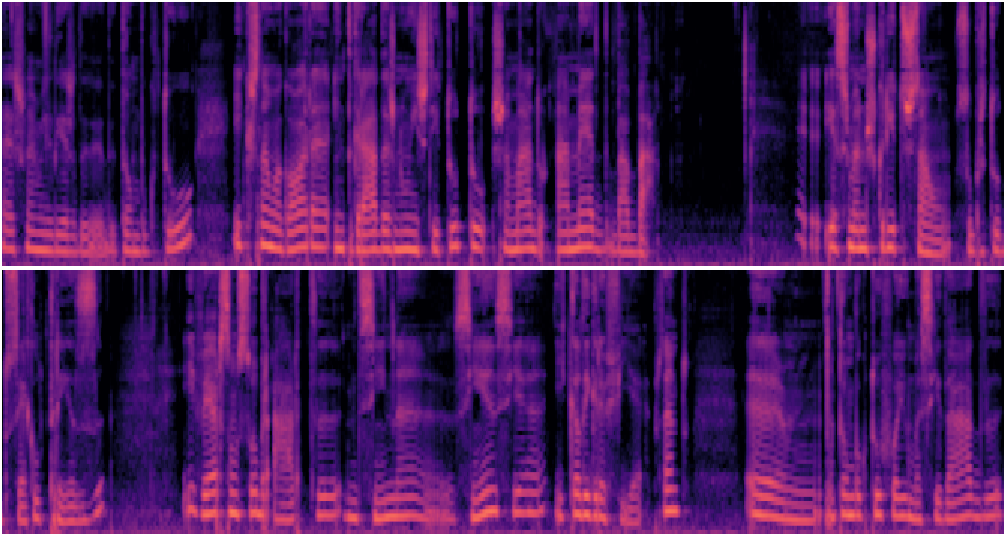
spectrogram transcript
as famílias de, de Tombuctu, e que estão agora integradas num instituto chamado Ahmed Baba. Esses manuscritos são, sobretudo, do século XIII e versam sobre arte, medicina, ciência e caligrafia. Portanto, um, Tombuctu foi uma cidade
